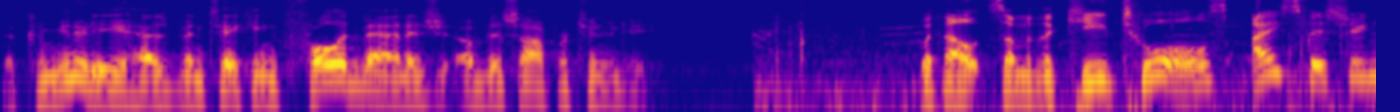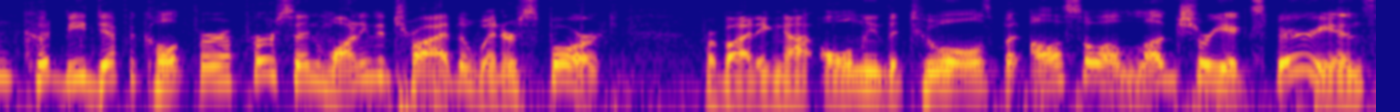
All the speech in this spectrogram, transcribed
the community has been taking full advantage of this opportunity. Without some of the key tools, ice fishing could be difficult for a person wanting to try the winter sport. Providing not only the tools, but also a luxury experience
